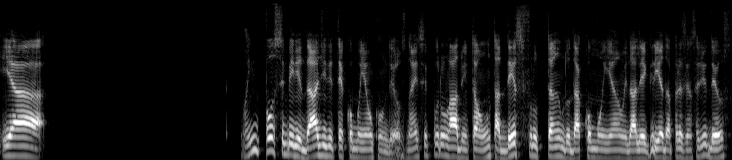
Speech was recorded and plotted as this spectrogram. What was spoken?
e a, a impossibilidade de ter comunhão com Deus. Né? E se por um lado, então, um está desfrutando da comunhão e da alegria da presença de Deus,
